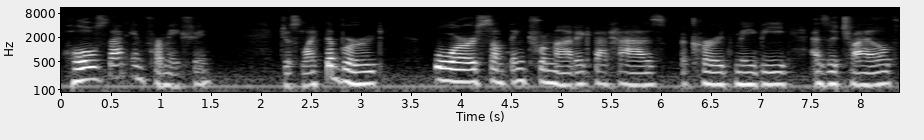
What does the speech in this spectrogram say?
holds that information, just like the bird, or something traumatic that has occurred maybe as a child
